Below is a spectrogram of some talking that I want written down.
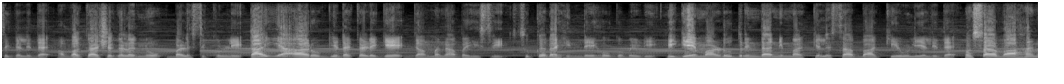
ಸಿಗಲಿದೆ. ಅವಕಾಶಗಳನ್ನು ಬಳಸಿಕೊಳ್ಳಿ. ತಾಯಿಯ ಆರೋಗ್ಯದ ಕಡೆಗೆ ಗಮನ ವಹಿಸಿ. ಸುಖದ ಹಿಂದೆ ಹೋಗಬೇಡಿ. ಹೀಗೆ ಮಾಡುವುದರಿಂದ ನಿಮ್ಮ ಕೆಲಸ ಬಾಕಿ ಉಳಿಯಲಿದೆ. ಹೊಸ ವಾಹನ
